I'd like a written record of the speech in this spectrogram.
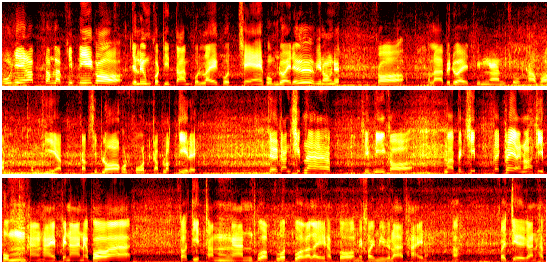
โอเคครับสำหรับคลิปนี้ก็อย่าลืมกดติดตามกดไลค์กดแชร์ให้ผมด้วยเด้อพี่น้องเด้อก็ ลาไปด้วยทีมงานโชคถาวรผมเทีครับกับสิบล้อโหดๆกับล็อกกี้เลย เจอกันคลิปหน้าครับ คลิปนี้ก็มาเป็นคลิปแรกๆเนาะที่ผมห่างหายไปนานครับเพราะว่าก็ติดทำงานพวกรถพวกอะไรครับ ก็ไม่ค่อยมีเวลาถ่ายนะอะก็เจอกันครับ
